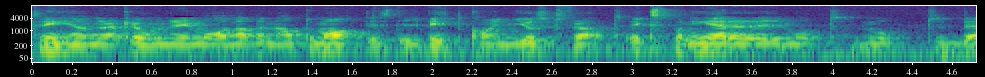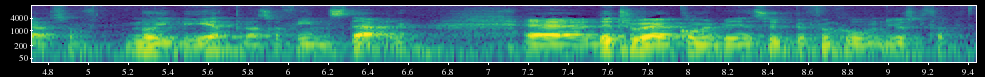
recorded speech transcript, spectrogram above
300 kronor i månaden automatiskt i bitcoin just för att exponera dig mot, mot det som, möjligheterna som finns där. Eh, det tror jag kommer bli en superfunktion just för att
